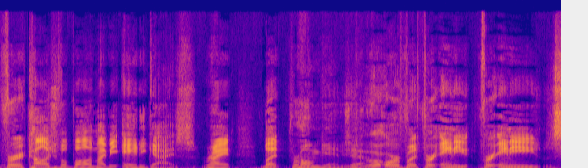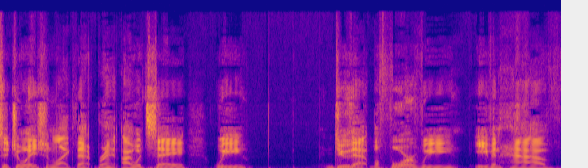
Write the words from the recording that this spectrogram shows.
For college football, it might be eighty guys, right? But For home games, yeah. or, or but for any for any situation like that, Brent, I would say we do that before we even have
